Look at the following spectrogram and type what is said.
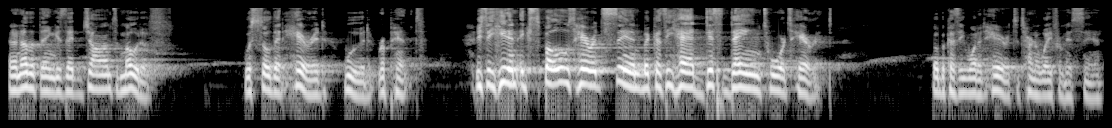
And another thing is that John's motive was so that Herod would repent. You see, he didn't expose Herod's sin because he had disdain towards Herod, but because he wanted Herod to turn away from his sin.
